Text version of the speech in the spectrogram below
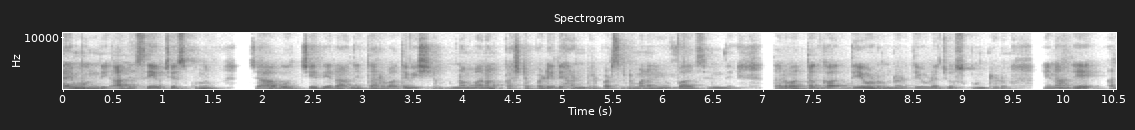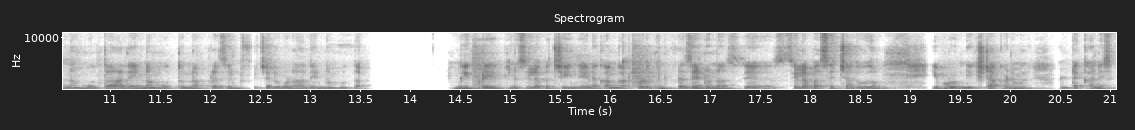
టైం ఉంది. అదే సేవ్ చేసుకుందాం. జాబ్ వచ్చేది రాని తర్వాత విషయం. మనం కష్టపడేది హండ్రెడ్ పర్సెంట్ మనం ఇవ్వాల్సిందే. తర్వాత గ దేవుడు ఉన్నాడు దేవుడే చూసుకుంటాడు. నేను అదే నమ్ముతా అదే నమ్ముతున్నా ప్రజెంట్ ఫ్యూచర్లో కూడా అదే నమ్ముతా. మీకు కూడా చెప్తున్న సిలబస్ చేంజ్ అయినా కంగారు పడద్దని ప్రజెంట్ ఉన్న సిలబస్సే చదువుదాం. ఇప్పుడు నెక్స్ట్ అకాడమీ అంటే కనీసం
